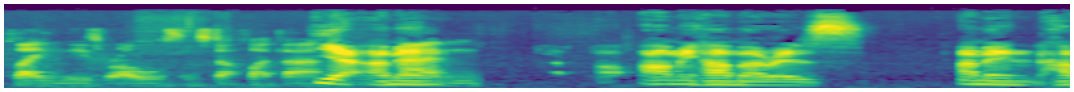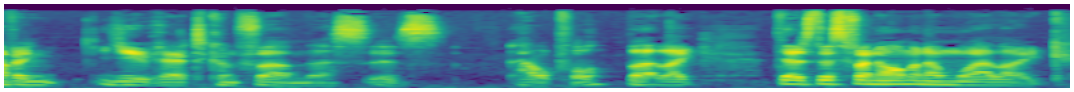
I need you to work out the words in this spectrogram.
playing these roles and stuff like that. Yeah, I mean, and Armie Hammer is. I mean, having you here to confirm this is helpful, but like, there's this phenomenon where like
